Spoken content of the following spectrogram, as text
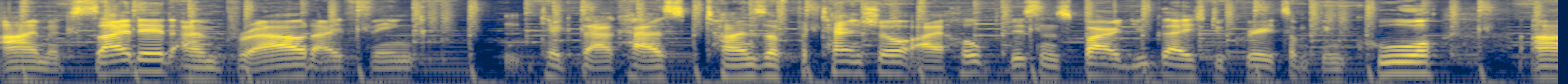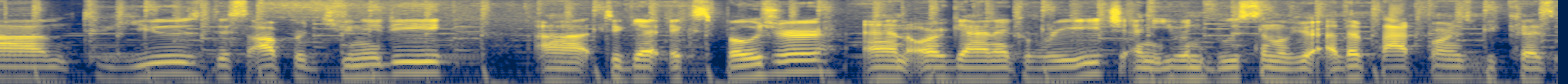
I'm excited, I'm proud, I think TikTok has tons of potential. I hope this inspired you guys to create something cool, um, to use this opportunity uh, to get exposure and organic reach and even boost some of your other platforms because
